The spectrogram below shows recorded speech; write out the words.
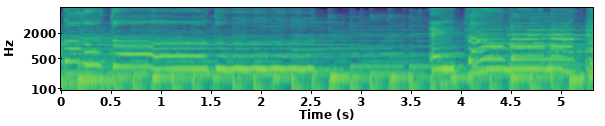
como um todo. Então, bom Natal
